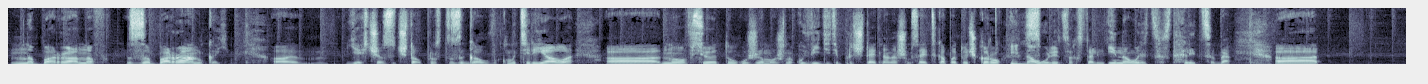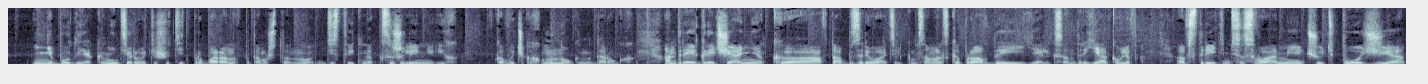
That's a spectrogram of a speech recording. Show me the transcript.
на баранов за баранкой. Я сейчас зачитал просто заголовок материала, но все это уже можно увидеть и прочитать на нашем сайте kp.ru. И на улицах столицы. И на улицах столицы, да. Не буду я комментировать и шутить про баранов, потому что, ну, действительно, к сожалению, их в кавычках много на дорогах. Андрей Гречанник, автообозреватель «Комсомольской правды», и я, Александр Яковлев. Встретимся с вами чуть позже.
